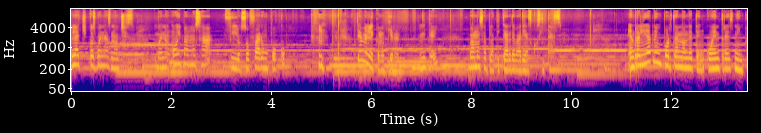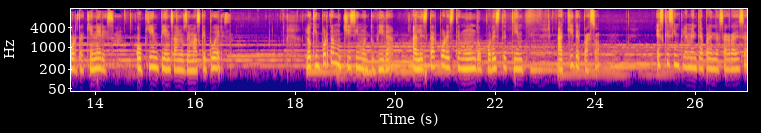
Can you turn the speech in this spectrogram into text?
Hola chicos, buenas noches. Bueno, hoy vamos a filosofar un poco. Llámenle como quieran, ¿ok? Vamos a platicar de varias cositas. En realidad no importa en dónde te encuentres, ni importa quién eres o quién piensan los demás que tú eres. Lo que importa muchísimo en tu vida, al estar por este mundo, por este tiempo, aquí de paso, es que simplemente aprendas a agradecer.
